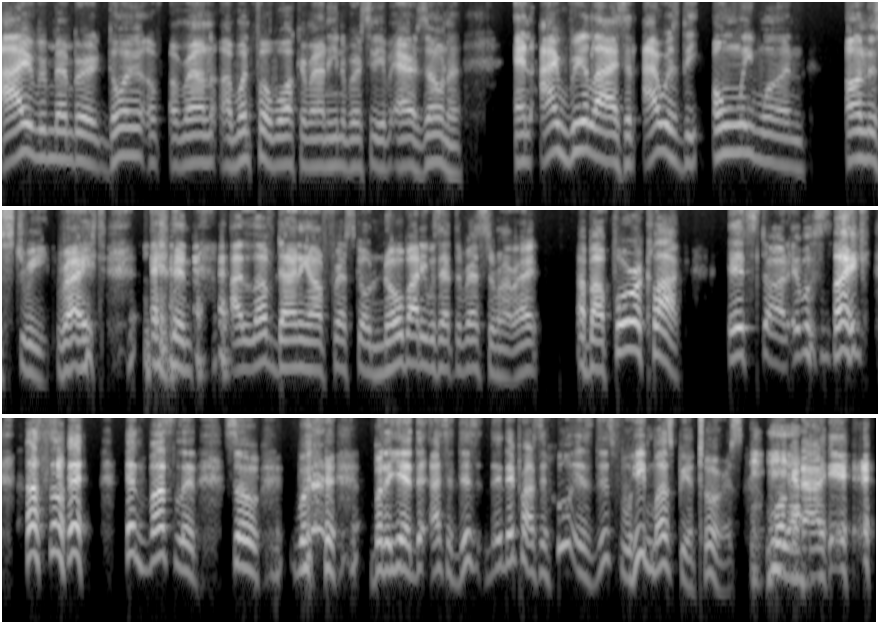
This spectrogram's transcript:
I remember going around. I went for a walk around the University of Arizona, and I realized that I was the only one on the street, right? And I love dining out fresco. Nobody was at the restaurant, right? About four o'clock, it started. It was like hustling and bustling. So, but, but uh, yeah, I said this. They probably said, "Who is this fool? He must be a tourist walking yeah. out here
